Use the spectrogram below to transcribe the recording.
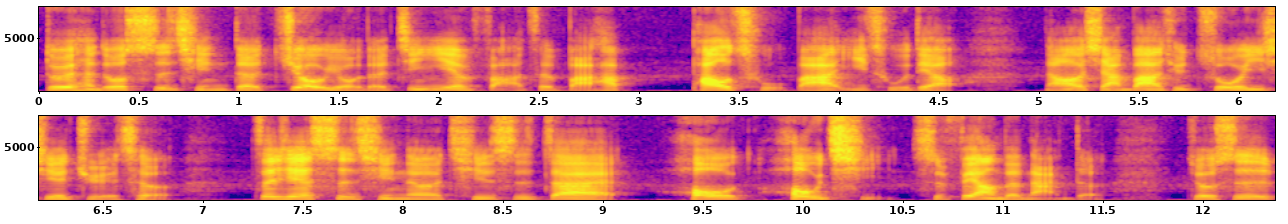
对很多事情的旧有的经验法则，把它抛除、把它移除掉，然后想办法去做一些决策。这些事情呢，其实在后后期是非常的难的。就是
